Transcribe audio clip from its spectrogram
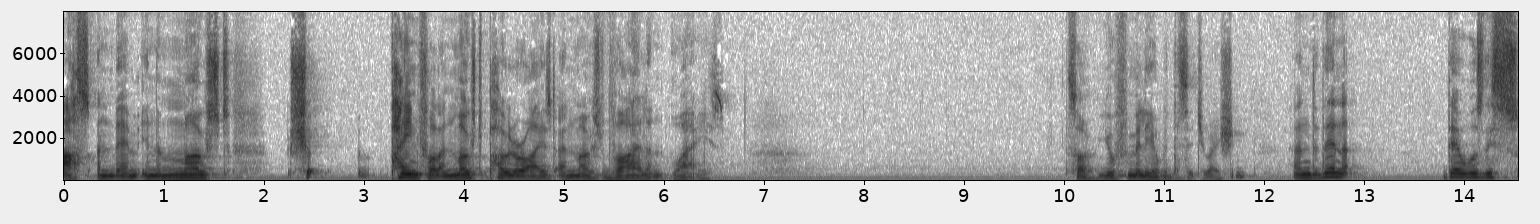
us and them in the most sh- painful and most polarized and most violent ways. So you're familiar with the situation. And then there was this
